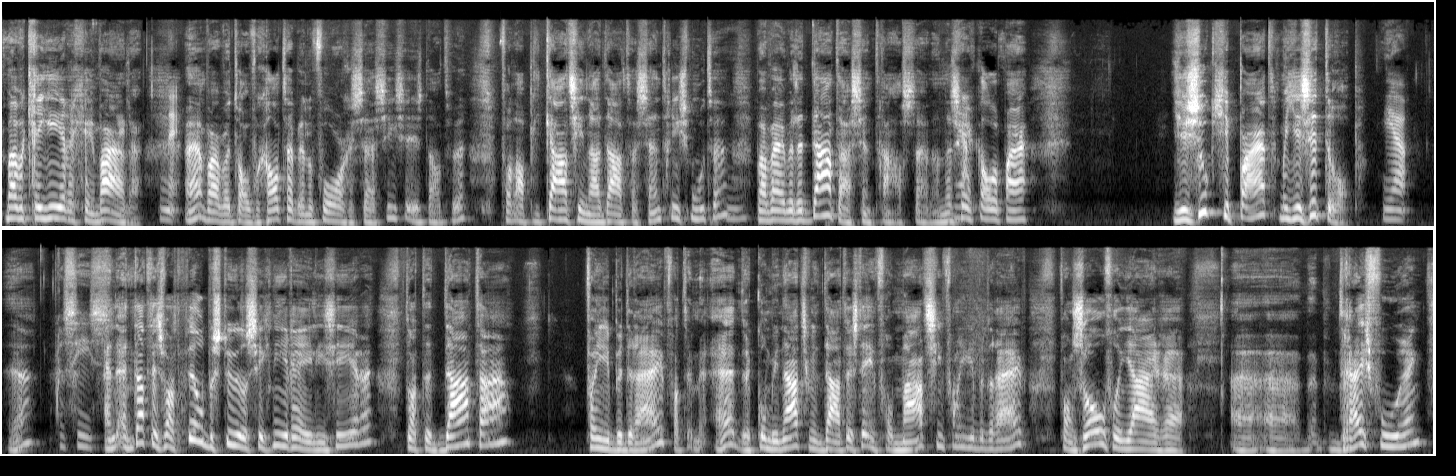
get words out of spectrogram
Maar we creëren geen waarde. Nee. Waar we het over gehad hebben in de vorige sessies, is dat we van applicatie naar datacentrisch moeten, waarbij we de data centraal stellen. En dan zeg Mm. Ja. ik altijd maar, je zoekt je paard, maar je zit erop. Ja, Ja? precies. En, en dat is wat veel bestuurders zich niet realiseren, dat de data van je bedrijf, wat, hè, de combinatie met data is de informatie van je bedrijf, van zoveel jaren eh, eh, bedrijfsvoering,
